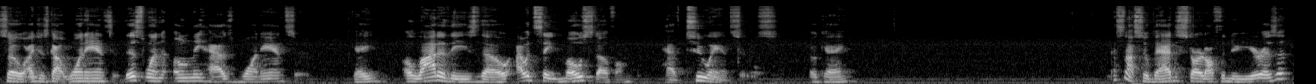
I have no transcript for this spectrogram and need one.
so I just got one answer. This one only has one answer. Okay, a lot of these, though, I would say most of them have two answers. Okay, that's not so bad to start off the new year, is it?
